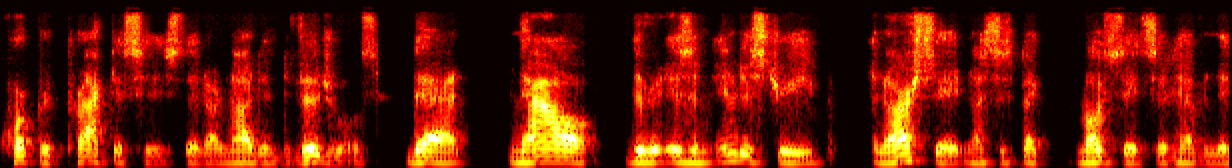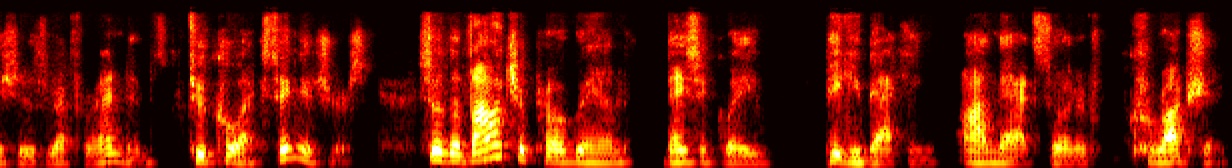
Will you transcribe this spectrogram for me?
corporate practices that are not individuals, that now there is an industry in our state, and I suspect most states that have initiatives, referendums, to collect signatures. So the voucher program basically piggybacking on that sort of corruption.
